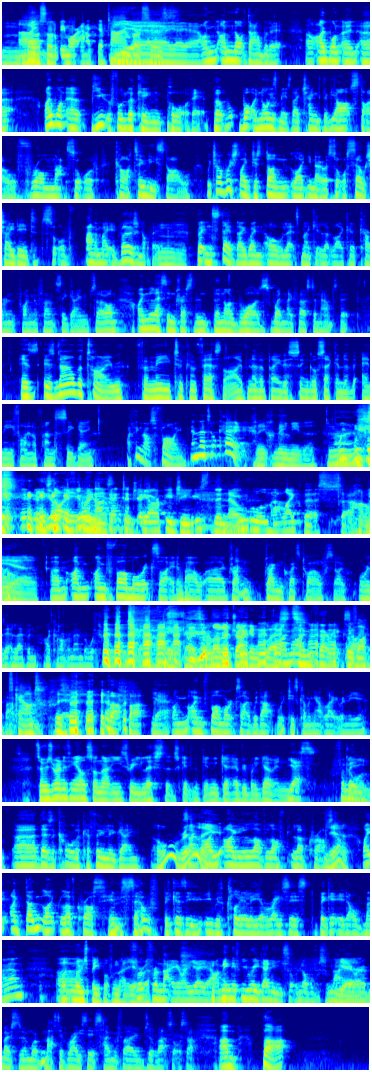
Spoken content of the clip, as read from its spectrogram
Uh, They- so it'll be more active time yeah, versus. yeah, yeah. I'm I'm not down with it. I want an uh, I want a beautiful looking port of it. But w- what annoys me is they changed the art style from that sort of cartoony style, which I wish they'd just done like you know a sort of cell shaded sort of animated version of it. Mm. But instead they went, oh, let's make it look like a current Final Fantasy game. So I'm I'm less interested in, than I was when they first announced it. Is is now the time for me to confess that I've never played a single second of any Final Fantasy game? I think that's fine. And that's okay. Me, me neither. No. We, we've if It's you're, not- if you're not is- into JRPGs, then No. you will not like this. So Yeah. Um, I'm I'm far more excited about uh, Dragon Dragon Quest 12. So, or is it 11? I can't remember which one. it is. There's a lot of Dragon Quest. I'm, Quests. I'm very we've excited lost about. count. It. But but yeah, I'm I'm far more excited with that, which is coming out later in the year. So, is there anything else on that E3 list that's going to get everybody going? Yes, for Go me, uh, there's a Call of Cthulhu game. Oh, really? So I, I love Love, Lovecraft Yeah. stuff. I, I don't like Lovecraft himself because he, he was clearly a racist, bigoted old man. like Uh, most people from that era. from that era, yeah, yeah. I mean, if you read any sort of novels from that Yeah. era, most of them were massive racists, homophobes, all that sort of stuff. Um, but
